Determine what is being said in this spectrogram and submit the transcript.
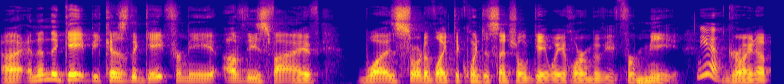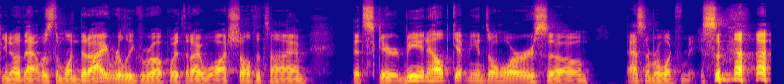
Uh, and then the gate because the gate for me of these five was sort of like the quintessential gateway horror movie for me Yeah. growing up. You know, that was the one that I really grew up with that I watched all the time that scared me and helped get me into horror. So that's number one for me. So,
